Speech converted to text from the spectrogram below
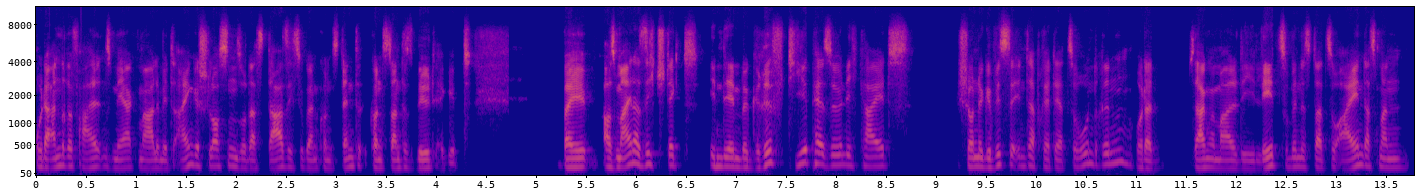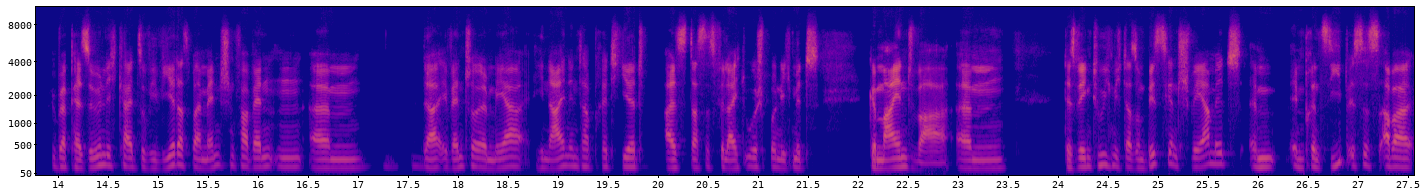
oder andere Verhaltensmerkmale mit eingeschlossen, sodass da sich sogar ein konstant, konstantes Bild ergibt. Bei, aus meiner Sicht steckt in dem Begriff Tierpersönlichkeit schon eine gewisse Interpretation drin oder sagen wir mal, die lädt zumindest dazu ein, dass man über Persönlichkeit, so wie wir das bei Menschen verwenden, ähm, da eventuell mehr hineininterpretiert, als dass es vielleicht ursprünglich mit gemeint war. Ähm, Deswegen tue ich mich da so ein bisschen schwer mit. Im, Im, Prinzip ist es aber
